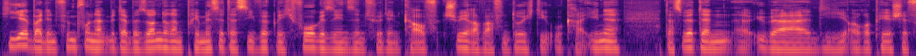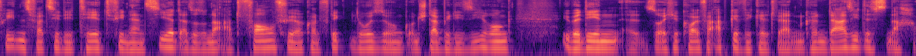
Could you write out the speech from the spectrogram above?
Hier bei den 500 mit der besonderen Prämisse, dass sie wirklich vorgesehen sind für den Kauf schwerer Waffen durch die Ukraine. Das wird dann äh, über die Europäische Friedensfazilität finanziert, also so eine Art Fonds für Konfliktlösung und Stabilisierung, über den äh, solche Käufe abgewickelt werden können. Da sieht es nach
